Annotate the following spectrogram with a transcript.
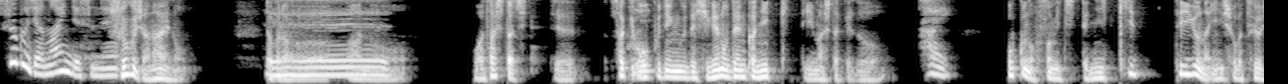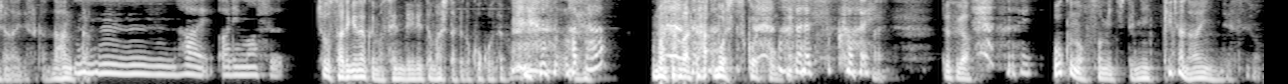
すぐじゃないんですね。よ。すぐじゃないの。だから、あの、私たちって、さっきはいオープニングでヒゲの殿下日記って言いましたけど、はい。奥の細道って日記っていうような印象が強いじゃないですか。なんか、うんうんうんうん。はい。あります。ちょっとさりげなく今宣伝入れてましたけど、ここでも。また？またまた、もうしつこい今ま回。たしつこい。はいですが、はい奥の細道って日記じゃないんですよ。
